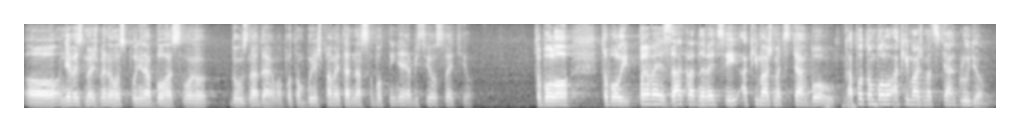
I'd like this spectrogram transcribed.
o, nevezmeš meno hospodina Boha svojho do uznadarma. Potom budeš pamätať na sobotný deň, aby si ho svetil. To, bolo, to boli prvé základné veci, aký máš mať vzťah Bohu. A potom bolo, aký máš mať vzťah k ľuďom.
